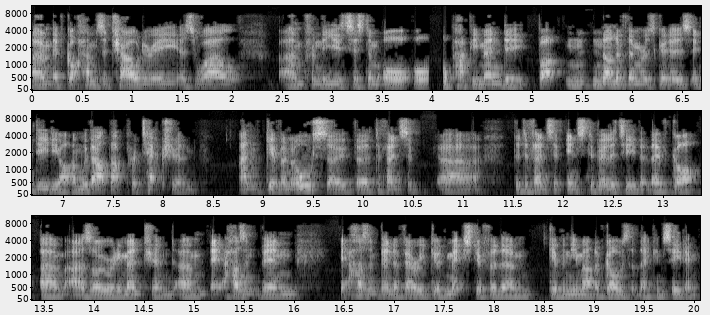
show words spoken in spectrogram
Um, they've got Hamza Choudhury as well. Um, from the youth system or, or, or Papi Mendy, but n- none of them are as good as Ndidi are. And without that protection, and given also the defensive uh, the defensive instability that they've got, um, as I already mentioned, um, it hasn't been it hasn't been a very good mixture for them, given the amount of goals that they're conceding.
